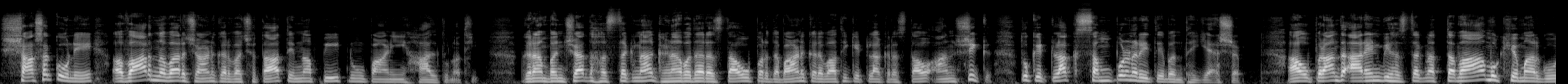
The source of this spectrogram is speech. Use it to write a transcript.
શાસકોને અવારનવાર જાણ કરવા છતાં તેમના પેટનું પાણી હાલતું નથી. ગ્રામ પંચાયત હસ્તકના ઘણા બધા રસ્તાઓ પર દબાણ કરવાથી કેટલાક રસ્તાઓ આંશિક, તો કેટલાક સંપૂર્ણ રીતે બંધ થઈ ગયા છે. આ ઉપરાંત આરએનબી હસ્તકના તમામ મુખ્ય માર્ગો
